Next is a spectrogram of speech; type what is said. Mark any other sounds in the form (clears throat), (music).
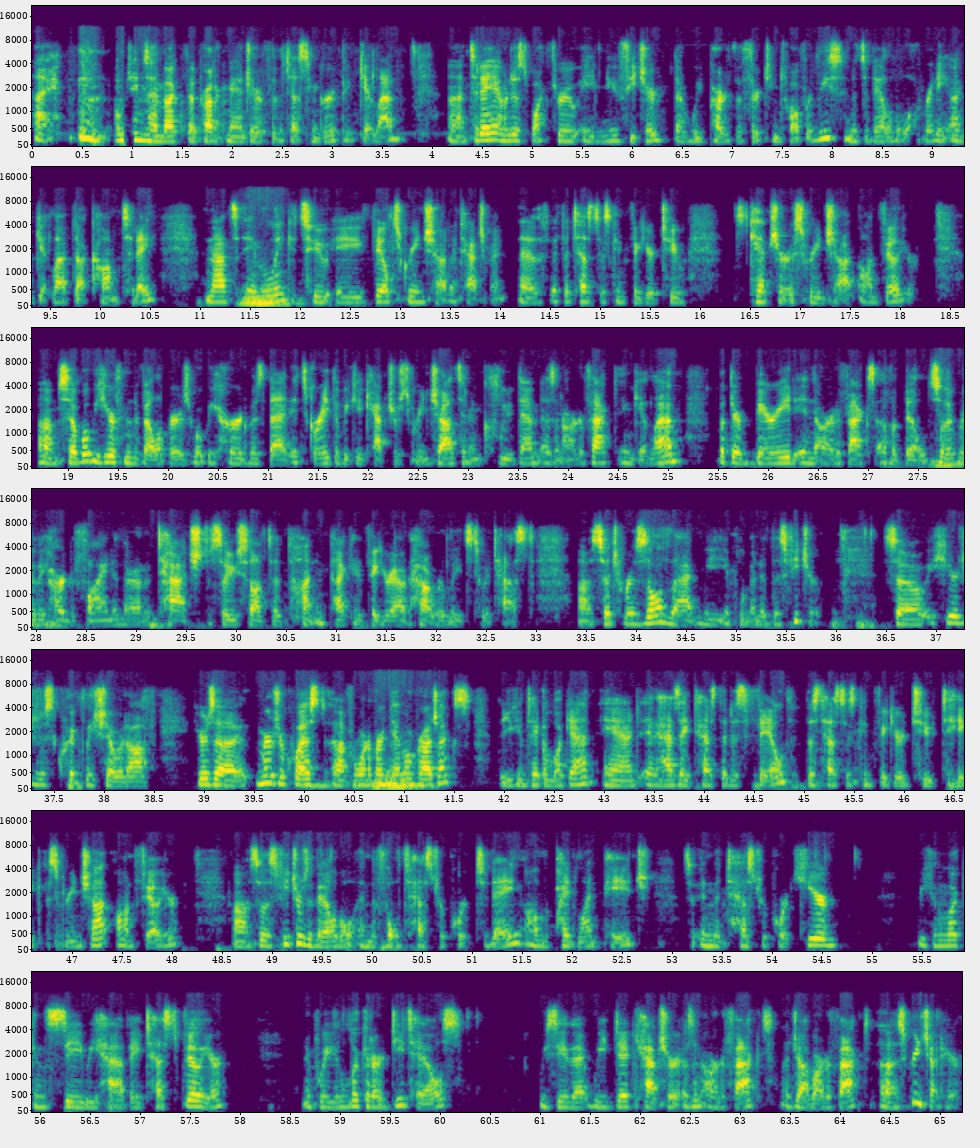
Hi, (clears throat) I'm James Heimbach, the product manager for the testing group at GitLab. Uh, today, I'm to just walk through a new feature that will be part of the 13.12 release, and it's available already on gitlab.com today. And that's a link to a failed screenshot attachment if a test is configured to capture a screenshot on failure. Um, so what we hear from developers, what we heard was that it's great that we could capture screenshots and include them as an artifact in GitLab, but they're buried in the artifacts of a build. So they're really hard to find and they're unattached. So you still have to hunt and peck and figure out how it relates to a test. Uh, so to resolve that, we implemented this feature. So here to just quickly show it off, here's a merge request uh, for one of our demo projects that you can take a look at, and it has a test that has failed. This test is configured to take a screenshot on failure. Uh, so this feature is available in the full test report today on the pipeline page. So in the test report here, we can look and see we have a test failure. And if we look at our details, we see that we did capture as an artifact, a job artifact, a screenshot here.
